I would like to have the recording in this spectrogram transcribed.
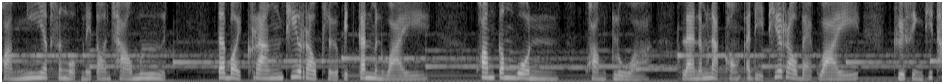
ความเงียบสงบในตอนเช้ามืด แต่บ่อยครั้งที่เราเผลอปิดกั้นมันไว้ ความกังวล ความกลัวและน้ำหนักของอดีตที่เราแบกไว้ คือสิ่งที่ท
